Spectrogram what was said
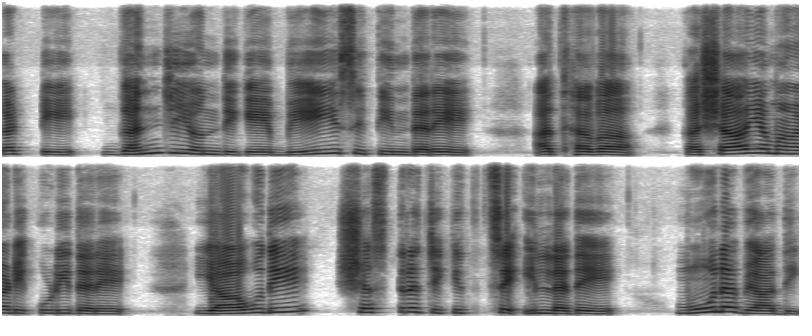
ಕಟ್ಟಿ ಗಂಜಿಯೊಂದಿಗೆ ಬೇಯಿಸಿ ತಿಂದರೆ ಅಥವಾ ಕಷಾಯ ಮಾಡಿ ಕುಡಿದರೆ ಯಾವುದೇ ಶಸ್ತ್ರಚಿಕಿತ್ಸೆ ಇಲ್ಲದೆ ಮೂಲವ್ಯಾಧಿ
